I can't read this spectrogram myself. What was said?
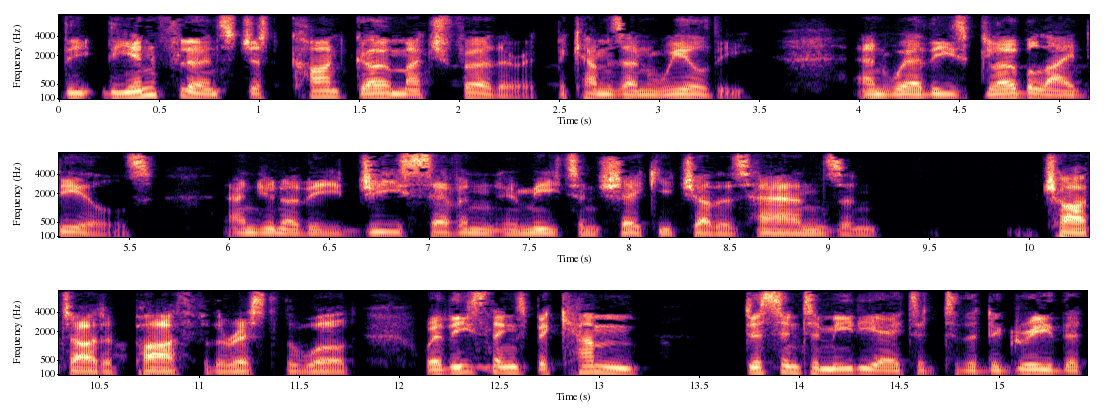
the, the influence just can't go much further. It becomes unwieldy. And where these global ideals and, you know, the G7 who meet and shake each other's hands and chart out a path for the rest of the world, where these things become disintermediated to the degree that,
